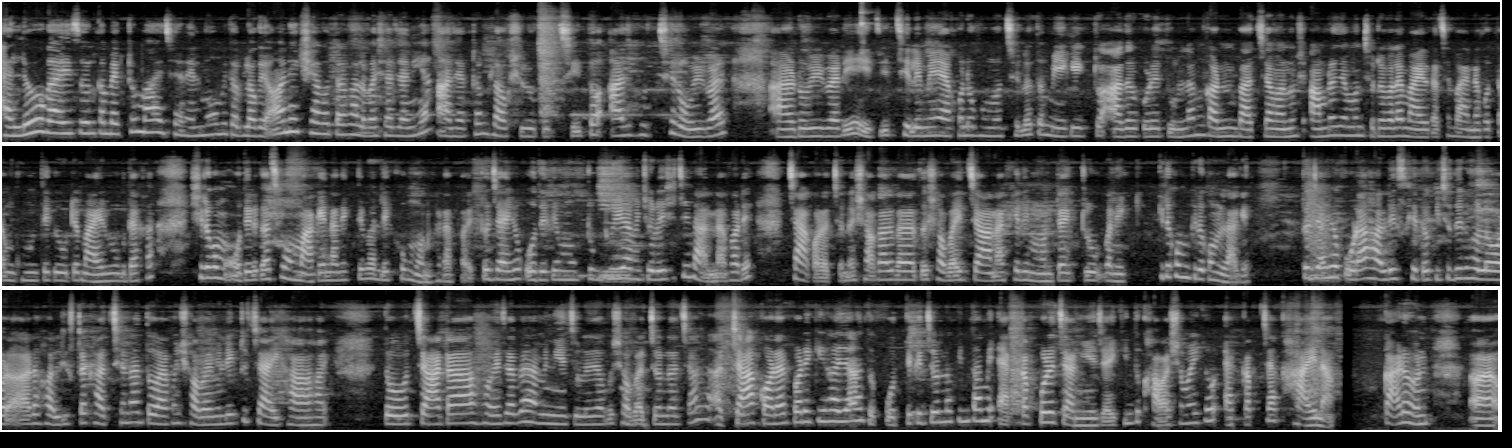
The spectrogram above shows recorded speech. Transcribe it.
Hello guys welcome back to my channel Moumita ব্লগে অনেক স্বাগত আর ভালোবাসা জানিয়ে আজ একটা ব্লগ শুরু করছি। তো আজ হচ্ছে রবিবার আর রবিবারে এই যে ছেলে মেয়ে এখনও ঘুমোচ্ছিল, তো মেয়েকে একটু আদর করে তুললাম। কারণ বাচ্চা মানুষ, আমরা যেমন ছোটোবেলায় মায়ের কাছে বায়না করতাম, ঘুম থেকে উঠে মায়ের মুখ দেখা, সেরকম ওদের কাছে ও মাকে না দেখতে পারলে খুব মন খারাপ হয়। তো যাই হোক, ওদেরকে মুখ টুক ধুয়ে আমি চলে এসেছি রান্নাঘরে চা করার জন্য। সকালবেলা তো সবাই চা না খেলে মনটা একটু মানে কীরকম কীরকম লাগে। তো যাই হোক, ওরা হরলিক্স খেত, কিছুদিন হলো ওরা আর হরলিক্সটা খাচ্ছে না, তো এখন সবাই মিলে একটু চাই খাওয়া হয়। তো চাটা হয়ে যাবে, আমি নিয়ে চলে যাব সবার জন্য চা। আর চা করার পরে কি হয় জানো তো, প্রত্যেকের জন্য কিন্তু আমি এক কাপ করে চা নিয়ে যাই, কিন্তু খাওয়ার সময় কেউ এক কাপ চা খায় না। কারণ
